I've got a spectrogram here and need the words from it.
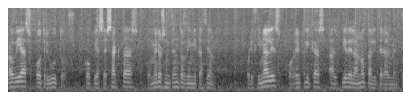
Parodias o tributos, copias exactas o meros intentos de imitación, originales o réplicas al pie de la nota literalmente,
